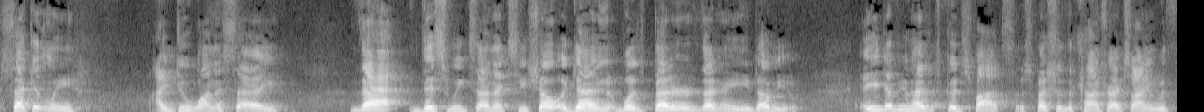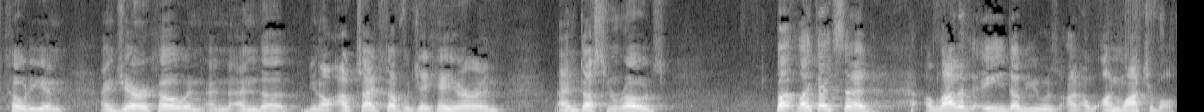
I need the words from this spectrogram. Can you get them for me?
Secondly, I do want to say that this week's NXT show again was better than AEW. AEW had its good spots, especially the contract signing with Cody and and Jericho and, and, and the you know outside stuff with Jake Hager and and Dustin Rhodes. But like I said, a lot of AEW was un- unwatchable,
